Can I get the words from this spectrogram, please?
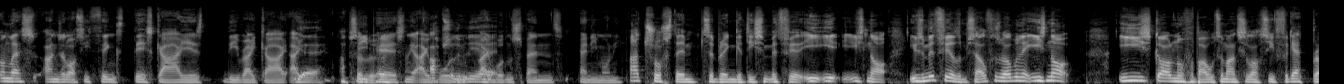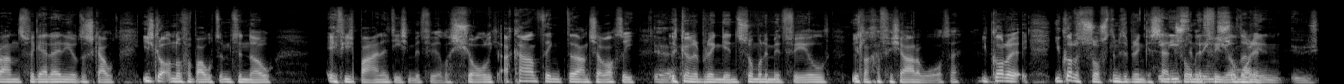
unless Ancelotti thinks this guy is the right guy. I, Yeah. Absolutely. Me personally, I Absolutely, wouldn't. yeah. I wouldn't spend any money. I trust him to bring a decent midfield. He, he, he's not. He was a midfield himself as well. Wasn't he? He's not. He's got enough about him, Ancelotti. Forget Brands. Forget any other scout. He's got enough about him to know if he's buying a decent midfielder, surely I can't think that Ancelotti Yeah. is going to bring in someone in midfield who's like a fish out of water. You've got to you've got to trust him to bring a central bring midfielder in. who's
